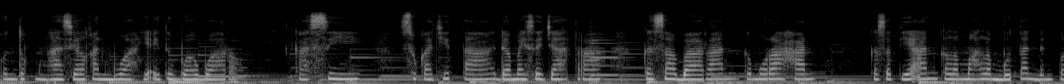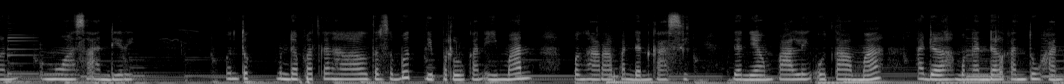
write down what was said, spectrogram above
untuk menghasilkan buah, yaitu buah-buah roh, kasih, sukacita, damai sejahtera, kesabaran, kemurahan, kesetiaan, kelemah lembutan, dan penguasaan diri. Untuk mendapatkan hal-hal tersebut diperlukan iman, pengharapan, dan kasih. Dan yang paling utama adalah mengandalkan Tuhan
